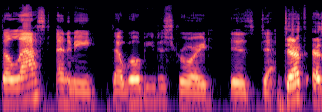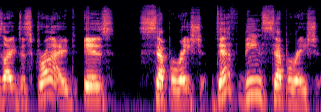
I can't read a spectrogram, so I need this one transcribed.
The last enemy that will be destroyed is death. Death, as I described, is separation. Death means separation.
